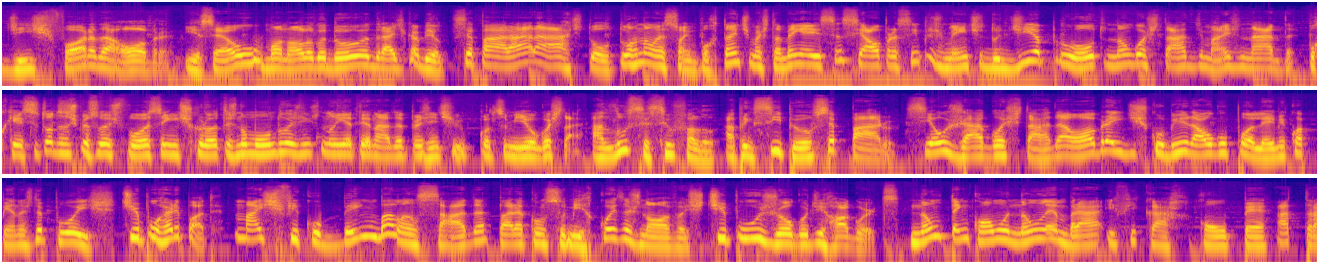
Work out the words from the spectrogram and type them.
diz fora da obra. Isso é o monólogo do Andrade Cabelo. Separar a arte do autor não é só importante, mas também é essencial para simplesmente do dia pro outro não gostar de mais nada. Porque se todas as pessoas fossem escrotas no mundo, a gente não ia ter nada pra gente consumir ou gostar. A Lu Cecil falou: A princípio eu separo se eu já gostar da obra e descobrir algo polêmico apenas depois, tipo Harry Potter. Mas fico bem balançada para consumir coisas novas, tipo o jogo de Hogwarts. Não tem como não lembrar e ficar com o pé atrás.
